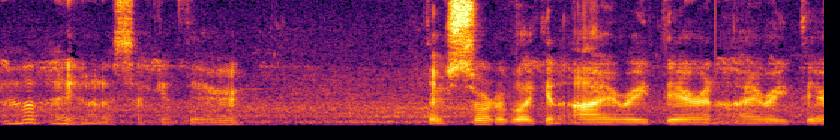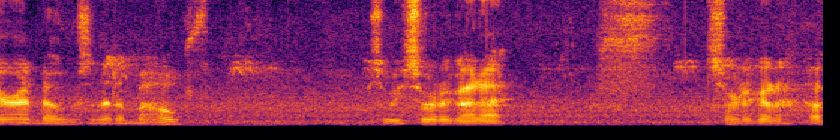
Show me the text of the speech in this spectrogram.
Oh, hang on a second there. There's sort of like an eye right there, an eye right there, a nose, and then a mouth. So we sort of got a, sort of got a, a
